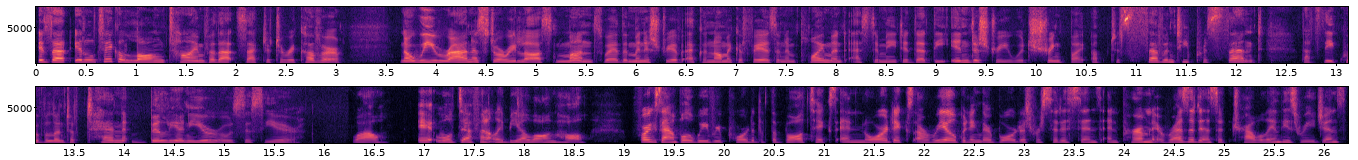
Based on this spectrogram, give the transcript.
is that it'll take a long time for that sector to recover. Now, we ran a story last month where the Ministry of Economic Affairs and Employment estimated that the industry would shrink by up to 70%. That's the equivalent of 10 billion euros this year. Wow, it will definitely be a long haul. For example, we've reported that the Baltics and Nordics are reopening their borders for citizens and permanent residents to travel in these regions,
